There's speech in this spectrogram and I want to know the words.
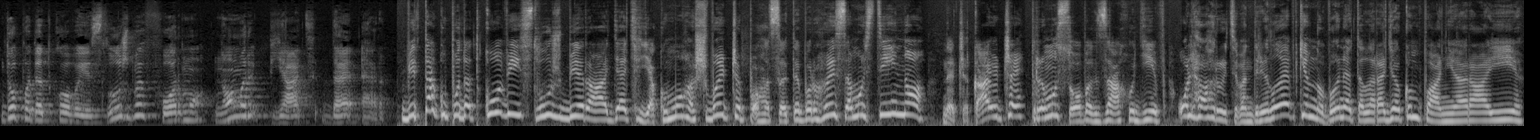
до податкової служби форму номер 5 ДР. Відтак у податковій службі радять якомога швидше погасити борги самостійно, не чекаючи примусових заходів. Ольга Гриців, Андрій Левків, новини телерадіокомпанія Раї.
